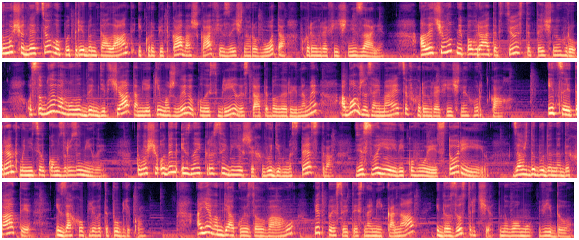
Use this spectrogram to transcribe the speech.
Тому що для цього потрібен талант і кропітка важка фізична робота в хореографічній залі. Але чому б не пограти в цю естетичну гру, особливо молодим дівчатам, які, можливо, колись мріяли стати балеринами або вже займаються в хореографічних гуртках. І цей тренд мені цілком зрозумілий, тому що один із найкрасивіших видів мистецтва зі своєю віковою історією завжди буде надихати і захоплювати публіку. А я вам дякую за увагу. Підписуйтесь на мій канал і до зустрічі в новому відео.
